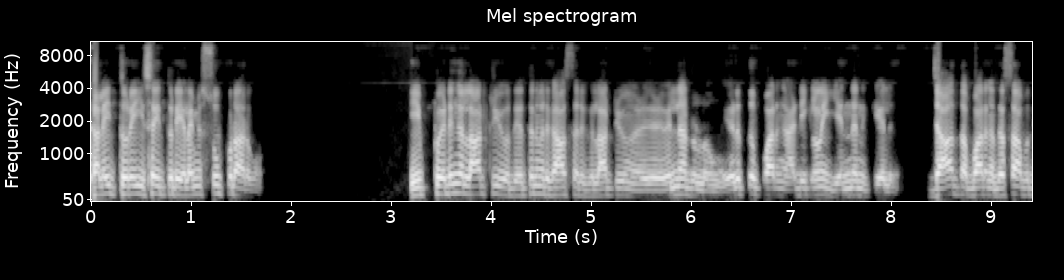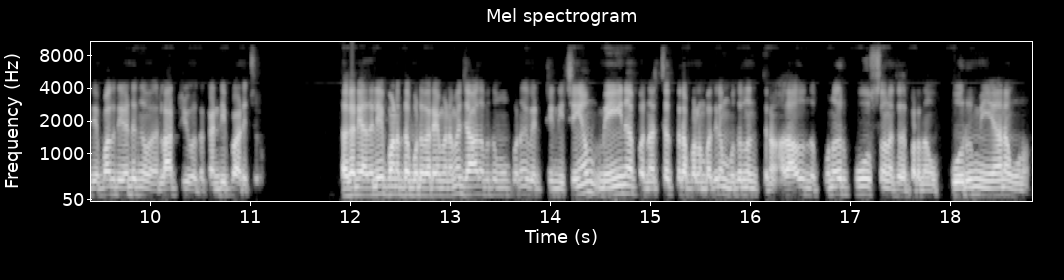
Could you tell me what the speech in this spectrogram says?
கலைத்துறை இசைத்துறை எல்லாமே சூப்பரா இருக்கும். இப்ப எடுங்க லாட்ரி வருது. எத்தனை பேருக்கு ஆசை இருக்கு? லாட்ரி வெளிநாட்டுல உள்ளவங்க. எடுத்து பாருங்க அடிக்கலாம் என்னன்னு கேளுங்க. ஜாத்த பாருங்க தசாபதியை பார்த்துட்டு எடுங்க லாட்ரி வருதை. கண்டிப்பா அடிச்சிடும் அதுக்காண்டி அதிலே பணத்தை போட்டு வரைய நம்ம ஜாதகத்தை மூவ் பண்ணுங்க வெற்றி நிச்சயம். மெயினா இப்ப நட்சத்திர பலம் பார்த்தீங்கன்னா முதல் நட்சத்திரம். அதாவது இந்த புனர்பூச நட்சத்திரம் பொறுமையான குணம்.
